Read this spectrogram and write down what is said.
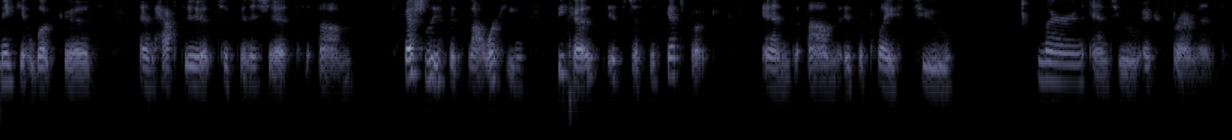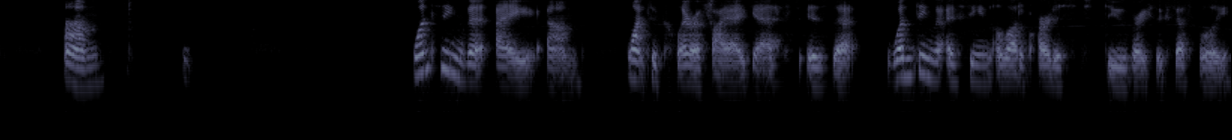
make it look good and have to, to finish it, um, especially if it's not working, because it's just a sketchbook and um, it's a place to learn and to experiment. Um, one thing that I um, want to clarify, I guess, is that one thing that I've seen a lot of artists do very successfully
